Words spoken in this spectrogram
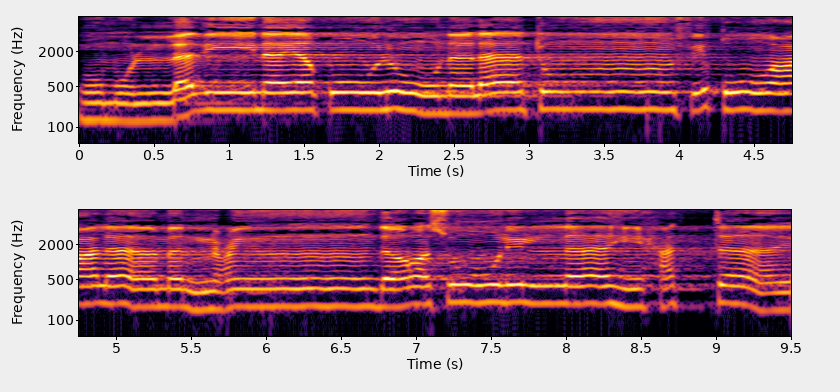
هم الذين يقولون لا تنفقوا على من عند رسول الله حتى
